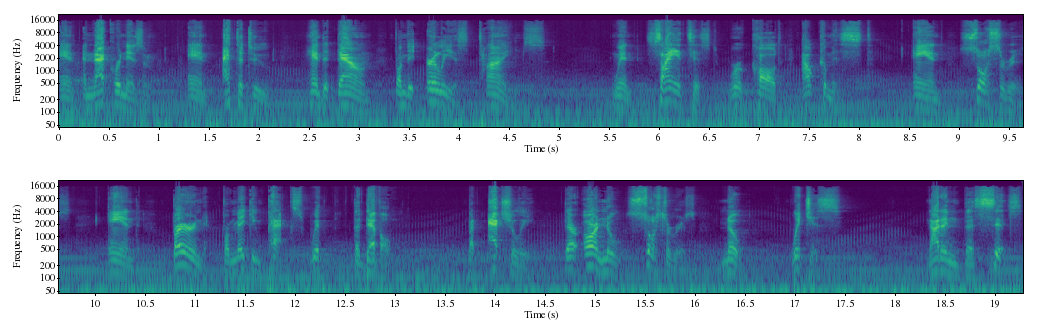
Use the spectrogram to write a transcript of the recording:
an anachronism an attitude handed down from the earliest times, when scientists were called alchemists and sorcerers and burned for making pacts with the devil. But actually, there are no sorcerers, no witches. Not in the sense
